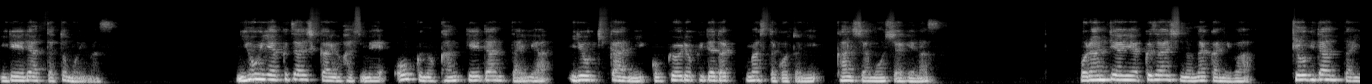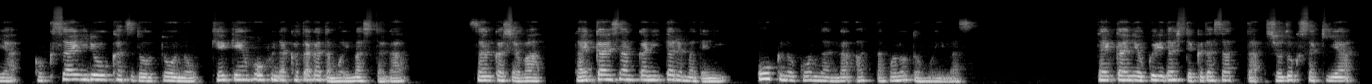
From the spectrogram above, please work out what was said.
異例であったと思います。日本薬剤師会をはじめ多くの関係団体や医療機関にご協力いただきましたことに感謝申し上げます。ボランティア薬剤師の中には、競技団体や国際医療活動等の経験豊富な方々もいましたが、参加者は大会参加に至るまでに多くの困難があったものと思います。大会に送り出してくださった所属先や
